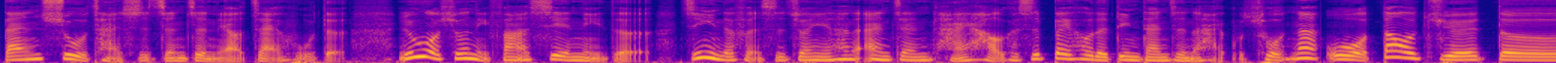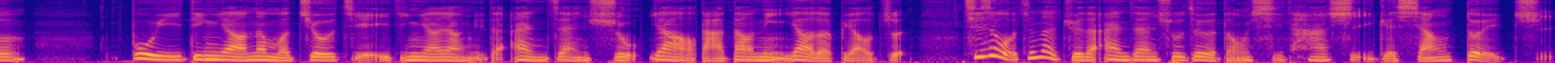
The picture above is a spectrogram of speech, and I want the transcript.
单数才是真正的要在乎的。如果说你发现你的经营的粉丝专业，他的按赞还好，可是背后的订单真的还不错，那我倒觉得。不一定要那么纠结，一定要让你的按赞数要达到你要的标准。其实我真的觉得按赞数这个东西，它是一个相对值。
